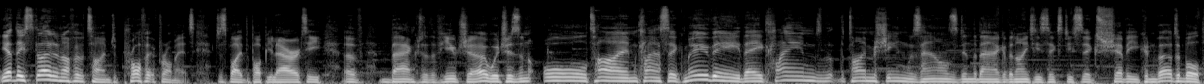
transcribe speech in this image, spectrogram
Yet they still had enough of time to profit from it, despite the popularity of Back to the Future, which is an all time classic movie. They claimed that the time machine was housed in the back of a 1966 Chevy convertible.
